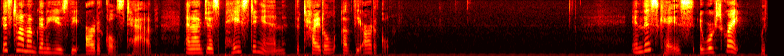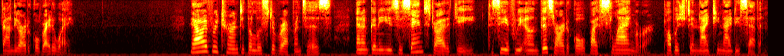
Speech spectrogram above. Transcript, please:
This time I'm going to use the Articles tab and I'm just pasting in the title of the article. In this case, it works great. We found the article right away. Now I've returned to the list of references, and I'm going to use the same strategy to see if we own this article by Slanger, published in 1997.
